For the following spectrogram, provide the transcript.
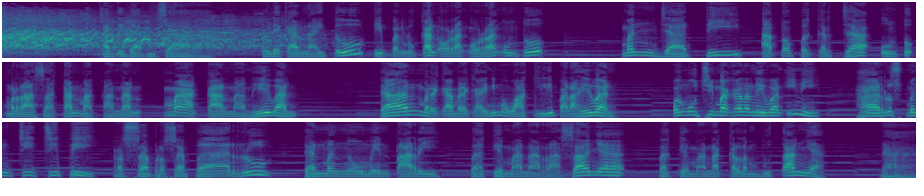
Kan tidak bisa. Oleh karena itu diperlukan orang-orang untuk menjadi atau bekerja untuk merasakan makanan makanan hewan. Dan mereka-mereka ini mewakili para hewan. Penguji makanan hewan ini harus mencicipi resep-resep baru dan mengomentari bagaimana rasanya, bagaimana kelembutannya, Nah,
